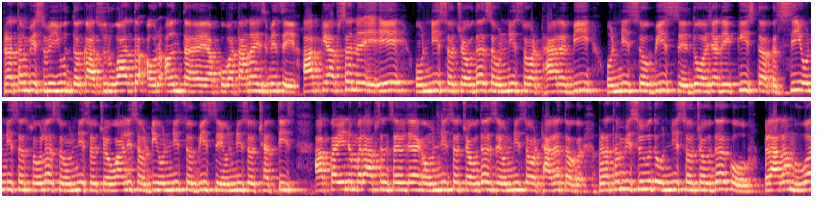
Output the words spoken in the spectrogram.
प्रथम विश्व युद्ध का शुरुआत और अंत है, आपको बताना है इसमें से। आपके ऑप्शन है ए 1914 से 1918 बी 1920 से 2021 तक, सी 1916 से 1944 और डी 1920 से 1936 आपका ये नंबर ऑप्शन सही हो जाएगा। 1914 से 1918 तक। प्रथम विश्व युद्ध 1914 को प्रारंभ हुआ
